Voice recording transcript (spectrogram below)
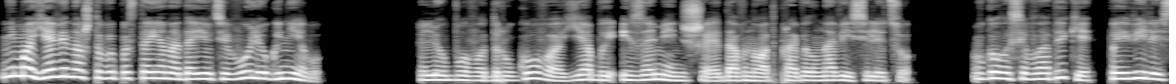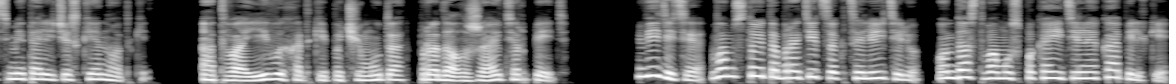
«Не моя вина, что вы постоянно даете волю гневу. Любого другого я бы и за меньшее давно отправил на виселицу. В голосе владыки появились металлические нотки. А твои выходки почему-то продолжаю терпеть. Видите, вам стоит обратиться к целителю, он даст вам успокоительные капельки.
